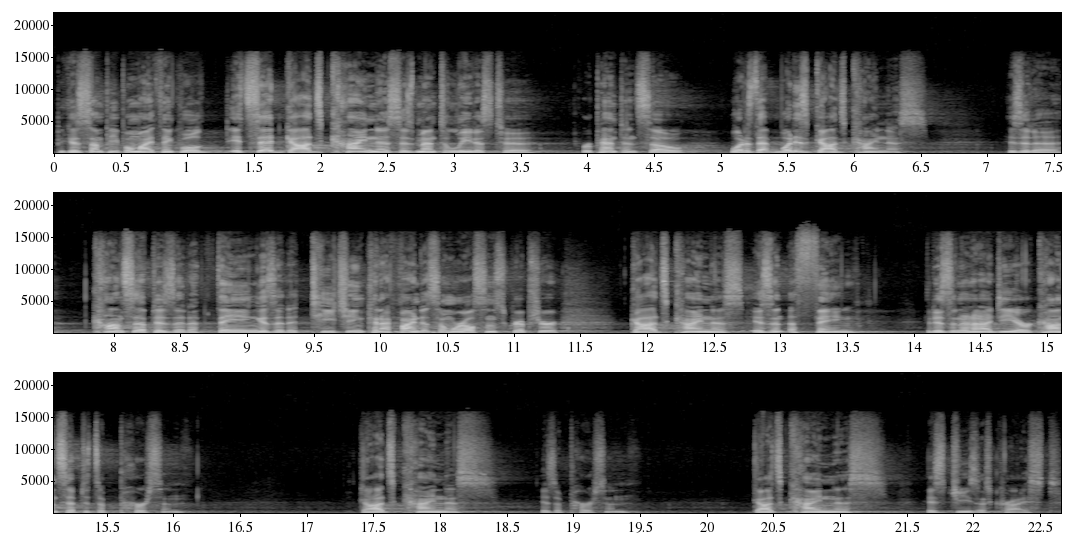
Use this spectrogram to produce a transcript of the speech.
Because some people might think, well, it said God's kindness is meant to lead us to repentance. So, what is that? What is God's kindness? Is it a concept? Is it a thing? Is it a teaching? Can I find it somewhere else in Scripture? God's kindness isn't a thing, it isn't an idea or concept, it's a person. God's kindness is a person. God's kindness is Jesus Christ.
